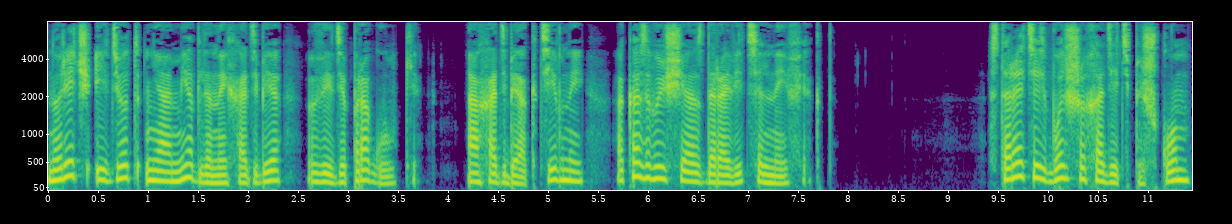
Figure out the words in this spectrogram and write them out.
Но речь идет не о медленной ходьбе в виде прогулки, а о ходьбе активной, оказывающей оздоровительный эффект. Старайтесь больше ходить пешком,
